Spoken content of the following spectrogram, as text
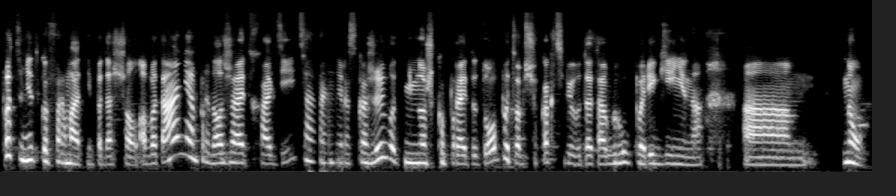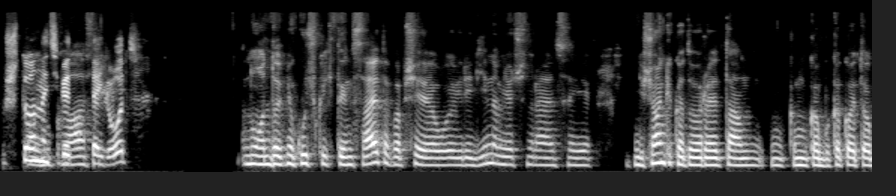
просто мне такой формат не подошел. А вот Аня продолжает ходить. Аня, расскажи вот немножко про этот опыт. Вообще, как тебе вот эта группа Регинина? ну, что она тебе дает? Ну, он дает мне кучу каких-то инсайтов. Вообще, у Регина мне очень нравится. И девчонки, которые там, как бы какой-то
